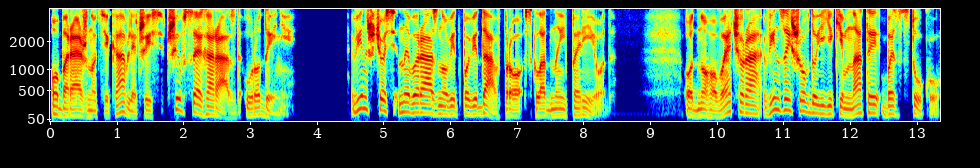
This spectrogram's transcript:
обережно цікавлячись, чи все гаразд у родині. Він щось невиразно відповідав про складний період. Одного вечора він зайшов до її кімнати без стуку.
